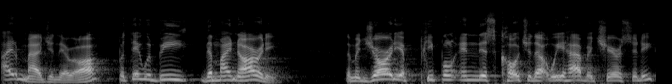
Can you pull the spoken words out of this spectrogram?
I imagine there are, but they would be the minority. The majority of people in this culture that we have at Chair City,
